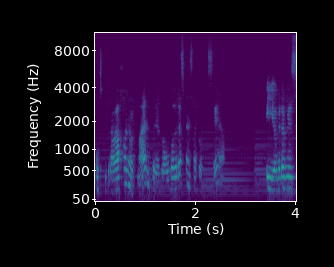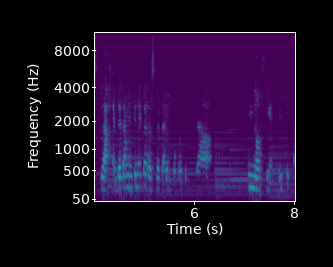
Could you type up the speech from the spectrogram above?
pues tu trabajo normal, pero luego podrás pensar lo que sea. Y yo creo que es, la gente también tiene que respetar un poco tu vida no científica.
